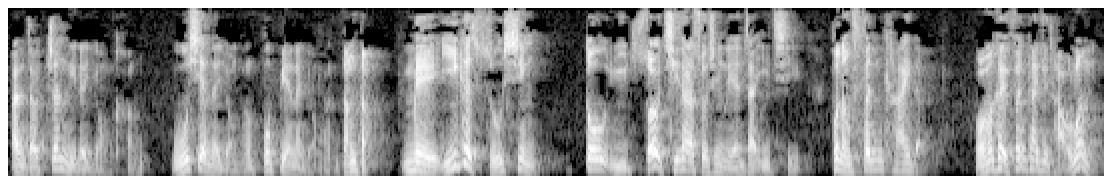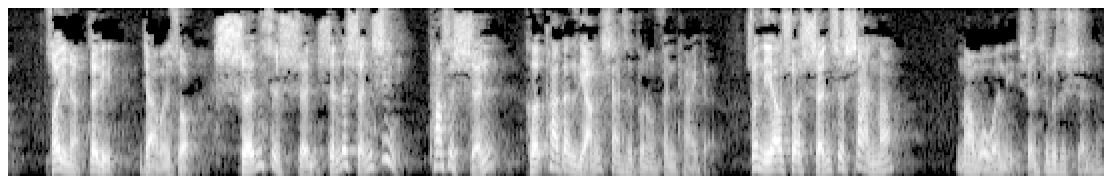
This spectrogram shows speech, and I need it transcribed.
按照真理的永恒。无限的永恒、不变的永恒等等，每一个属性都与所有其他的属性连在一起，不能分开的。我们可以分开去讨论。所以呢，这里加尔文说，神是神，神的神性，他是神，和他的良善是不能分开的。所以你要说神是善吗？那我问你，神是不是神呢？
